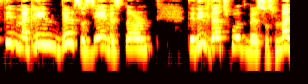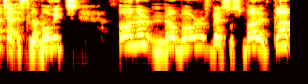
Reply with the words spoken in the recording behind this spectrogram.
Steve McLean versus James Storm, Tenil Dashwood versus Macha Slamovich, Honor No More versus Bullet Club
